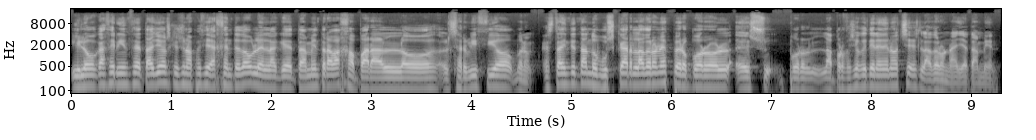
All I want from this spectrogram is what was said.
Y luego Catherine Zeta-Jones, que es una especie de agente doble en la que también trabaja para el servicio... Bueno, está intentando buscar ladrones, pero por, eh, su- por la profesión que tiene de noche es ladrona ya también.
